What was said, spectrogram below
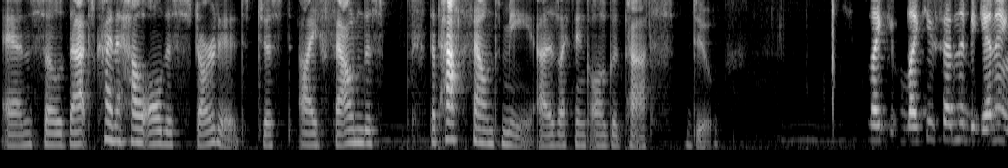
And so that's kind of how all this started. Just I found this the path found me as I think all good paths do. Like like you said in the beginning,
